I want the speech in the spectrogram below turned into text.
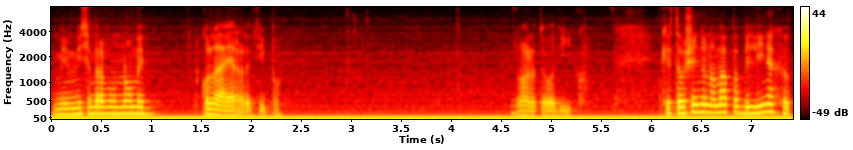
Mi, mi sembrava un nome con la R tipo. Ora te lo dico. Che sta uscendo una mappa bellina che ho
